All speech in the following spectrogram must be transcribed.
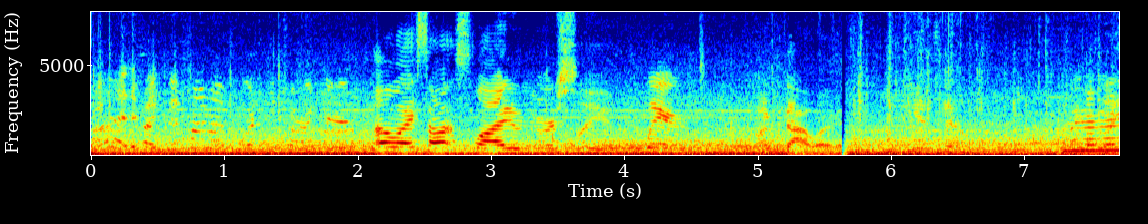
But if I could find my portable charger. oh, I saw it slide when you were asleep, Where? like that way. Hi.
